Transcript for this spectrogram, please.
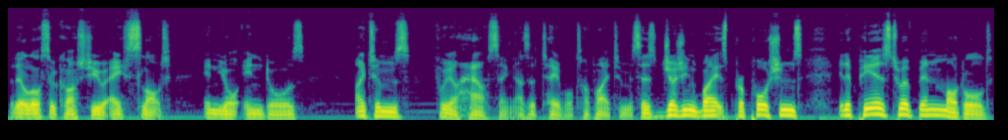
but it will also cost you a slot in your indoors items for your housing as a tabletop item. It says, judging by its proportions, it appears to have been modelled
